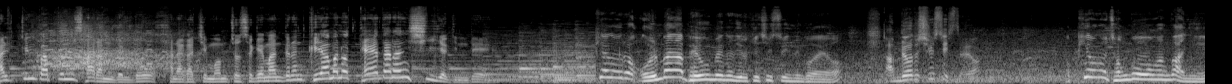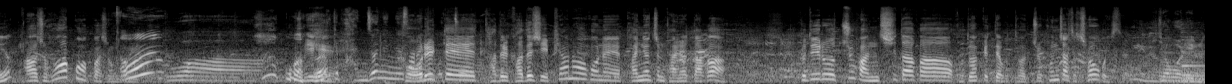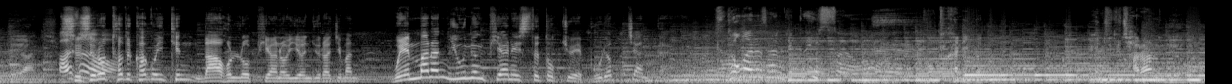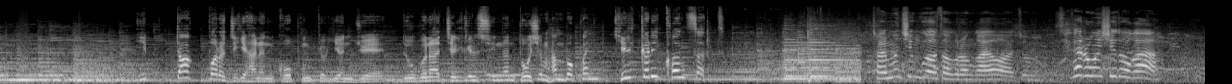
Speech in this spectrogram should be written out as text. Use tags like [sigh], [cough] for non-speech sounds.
갈 길 바쁜 사람들도 하나같이 멈춰서게 만드는 그야말로 대단한 실력인데 피아노를 얼마나 배우면 이렇게 칠 수 있는 거예요? 안 배워도 칠 수 있어요. 어, 피아노 전공한 거 아니에요? 아 저 화학공학과 전공. 와. 화학공학과요? 예. 이렇게 반전 있는 그 사람이 어릴 때 없죠. 다들 가듯이 피아노 학원에 반년쯤 다녔다가 그 뒤로 쭉 안 치다가 고등학교 때부터 쭉 혼자서 쳐오고 있어요. 잊어버리는데 안 맞아요. 스스로 터득하고 익힌 나 홀로 피아노 연주라지만 웬만한 유명 피아니스트 독주에 부럽지 않다. 구경하는 사람들이 꽤 있어요. 네. 독특하니까 연주도 잘하는데요. 입 딱 벌어지게 하는 고품격 연주에 누구나 즐길 수 있는 도심 한복판 길거리 콘서트. 젊은 친구여서 그런가요? 좀 새로운 시도가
